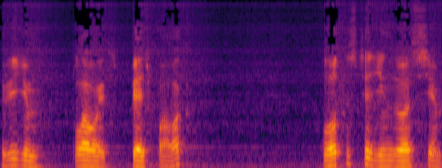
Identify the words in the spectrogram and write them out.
Видим, плавает 5 палок. Плотность 1,27.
